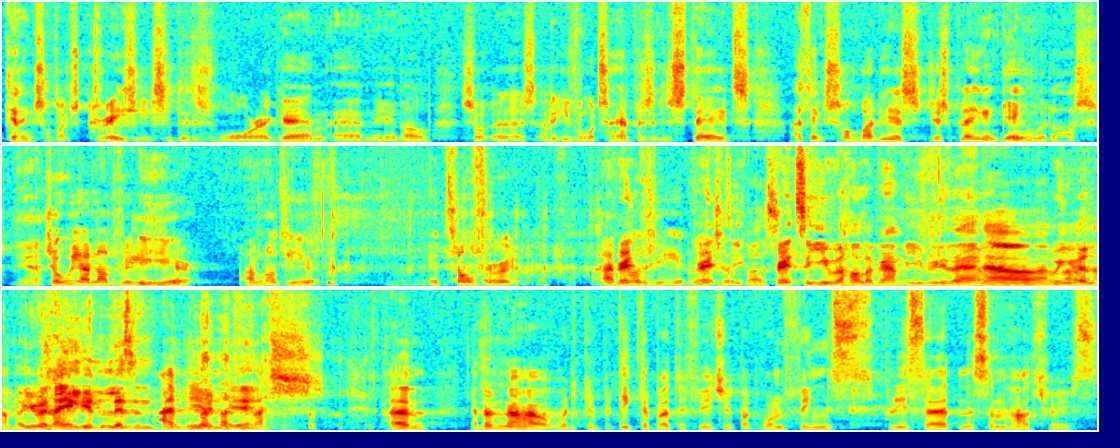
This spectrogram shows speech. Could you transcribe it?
getting sometimes crazy. See, there is war again, and you know, so uh, even what happens in the states. I think somebody is just playing a game with us. Yeah. So we are not really here. I'm not here. it's all over. I'm Fritz, not here. Fritz, Fritz, are you a hologram? Are you really there? no, I'm are, you a, are you an alien lizard? I'm here in the flesh. Um, I don't know how, what you can predict about the future, but one thing is pretty certain is some hard truths.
